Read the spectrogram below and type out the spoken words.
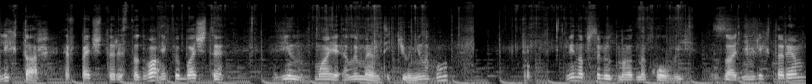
ліхтар FP402. Як ви бачите, він має елементи тюнінгу. Він абсолютно однаковий з заднім ліхтарем.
